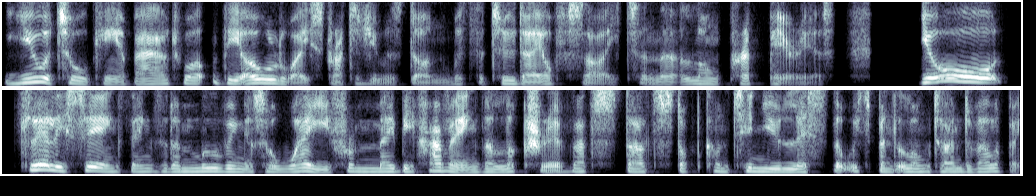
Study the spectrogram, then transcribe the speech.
you were talking about what the old way strategy was done with the two day offsite and the long prep period. You're clearly seeing things that are moving us away from maybe having the luxury of that start, stop, continue list that we spent a long time developing.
